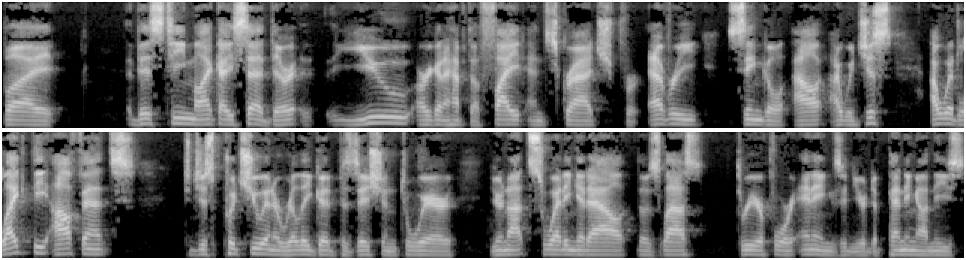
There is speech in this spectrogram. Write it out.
but this team, like I said, there you are going to have to fight and scratch for every single out. I would just, I would like the offense to just put you in a really good position to where you're not sweating it out those last three or four innings, and you're depending on these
